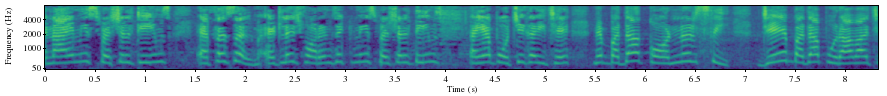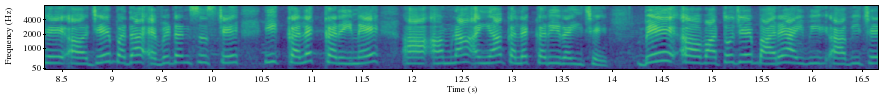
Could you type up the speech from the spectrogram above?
એનઆઈએની સ્પેશિયલ ટીમ્સ એફએસએલ એટલે જ ફોરેન્સિકની સ્પેશિયલ ટીમ્સ અહીંયા પહોંચી ગઈ છે. ને બધા કોર્નર્સથી જે બધા પુરાવા છે જે બધા એવિડન્સીસ છે એ કલેક્ટ કરીને હમણાં અહીંયા કલેક્ટ કરી રહી છે. બે વાતો જે બારે આવી આવી છે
